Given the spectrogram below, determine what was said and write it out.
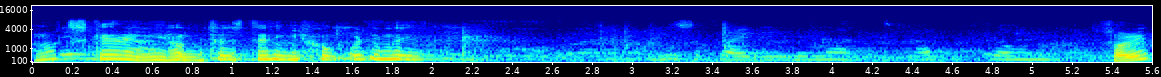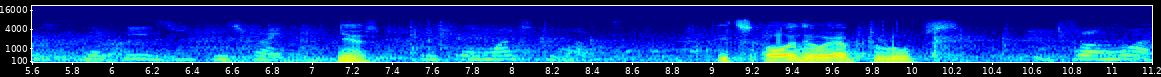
I'm not scaring you. I'm just telling you. What do you mean? This Friday, the month, up from Sorry? the fees this Friday. Yes. It's from what to what? It's all the way up to loops. From what?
